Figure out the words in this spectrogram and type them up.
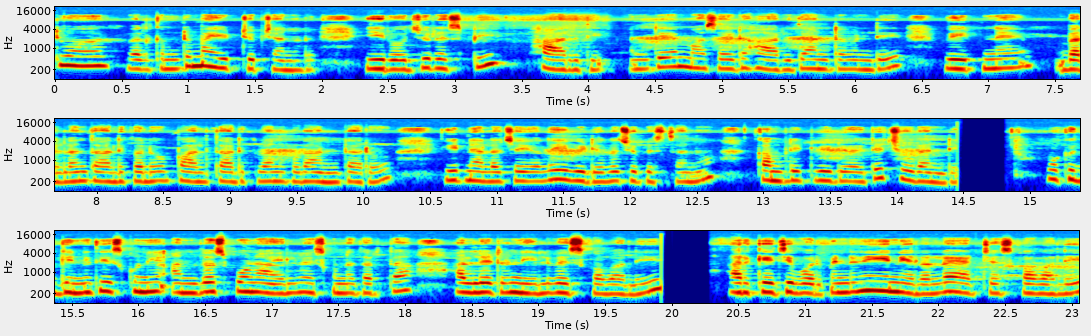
to all welcome to my YouTube channel. ఈరోజు రెసిపీ హారతి. అంటే మా సైడ్ హారతి అంటామండి. వీటినే బెల్లం తాలికలు పాల తాలికలు అని కూడా అంటారు. వీటిని ఎలా చేయాలో ఈ వీడియోలో చూపిస్తాను. కంప్లీట్ వీడియో అయితే చూడండి. ఒక గిన్నె తీసుకుని అందులో స్పూన్ ఆయిల్ వేసుకున్న తర్వాత అర లీటర్ నీళ్ళు వేసుకోవాలి. అర కేజీ వరిపిండిని ఈ నీళ్ళల్లో యాడ్ చేసుకోవాలి.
